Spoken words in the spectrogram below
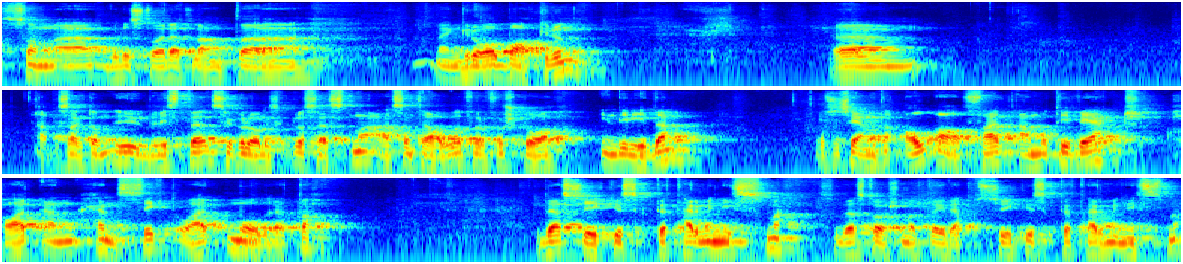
som, hvor det står et eller annet med en grå bakgrunn. Um, jeg vi sagt om De ubevisste psykologiske prosessene er sentrale for å forstå individet. Og så sier han at all atferd er motivert, har en hensikt og er målretta. Det er psykisk determinisme. så Det står som et begrep. Psykisk determinisme.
